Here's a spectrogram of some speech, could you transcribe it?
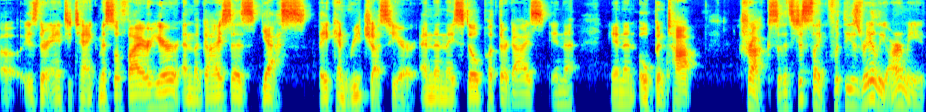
uh, is there anti-tank missile fire here? And the guy says yes. they can reach us here, and then they still put their guys in a in an open top truck. So it's just like with the Israeli army,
